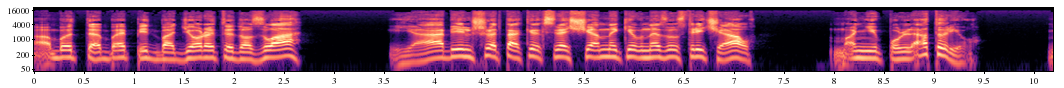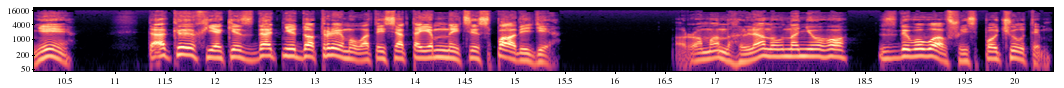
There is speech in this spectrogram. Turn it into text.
аби тебе підбадьорити до зла. Я більше таких священників не зустрічав. Маніпуляторів? Ні. Таких, які здатні дотримуватися таємниці сповіді. Роман глянув на нього, здивувавшись почутим.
